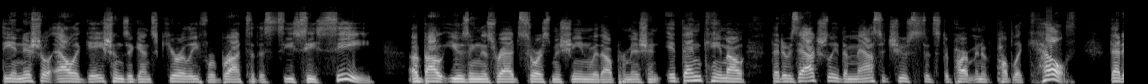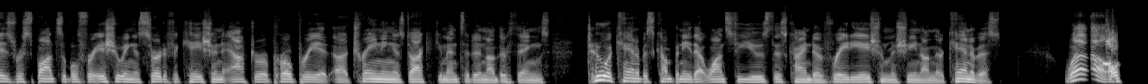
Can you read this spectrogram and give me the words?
the initial allegations against Curaleaf were brought to the CCC about using this rad source machine without permission. It then came out that it was actually the Massachusetts Department of Public Health that is responsible for issuing a certification after appropriate uh, training is documented and other things to a cannabis company that wants to use this kind of radiation machine on their cannabis. Well,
